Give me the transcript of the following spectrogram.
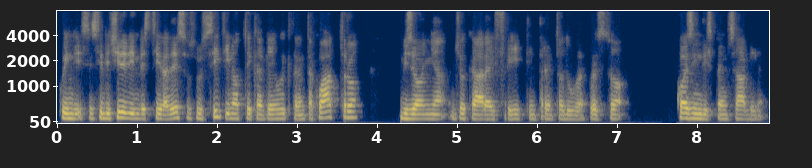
Quindi se si decide di investire adesso sul City in ottica Game Week 34 bisogna giocare il free hit in 32, questo è quasi indispensabile.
